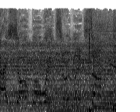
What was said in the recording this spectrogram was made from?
I show my winter Winterling something?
